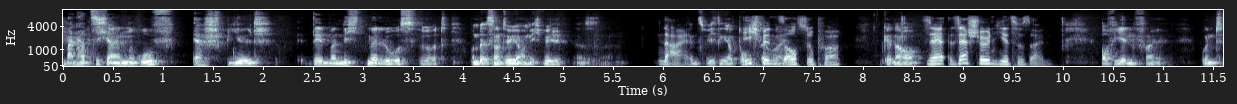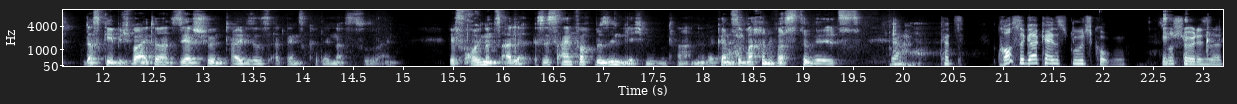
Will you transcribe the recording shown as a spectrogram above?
man hat sich einen Ruf erspielt, den man nicht mehr los wird. Und das natürlich auch nicht will. Ist Nein. Ein ganz wichtiger Punkt. Ich finde es auch super. Genau. Sehr, sehr schön hier zu sein. Auf jeden Fall. Und das gebe ich weiter. Sehr schön Teil dieses Adventskalenders zu sein. Wir freuen uns alle. Es ist einfach besinnlich momentan. Ne? Da kannst ja. du machen, was du willst. Ja, kannst, brauchst du gar keinen Scrooge gucken. So schön ist das.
